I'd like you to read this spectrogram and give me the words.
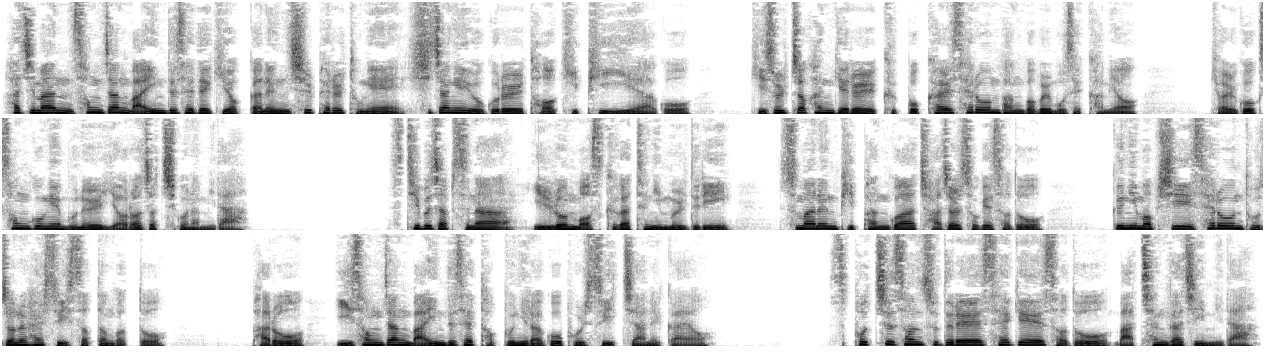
하지만 성장 마인드 세대 기업가는 실패를 통해 시장의 요구를 더 깊이 이해하고 기술적 한계를 극복할 새로운 방법을 모색하며 결국 성공의 문을 열어젖히곤 합니다. 스티브 잡스나 일론 머스크 같은 인물들이 수많은 비판과 좌절 속에서도 끊임없이 새로운 도전을 할 수 있었던 것도 바로 이 성장 마인드셋 덕분이라고 볼 수 있지 않을까요? 스포츠 선수들의 세계에서도 마찬가지입니다.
